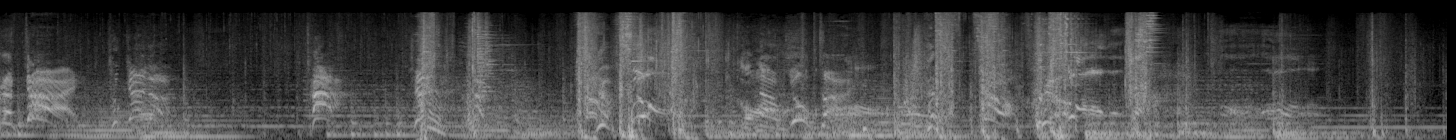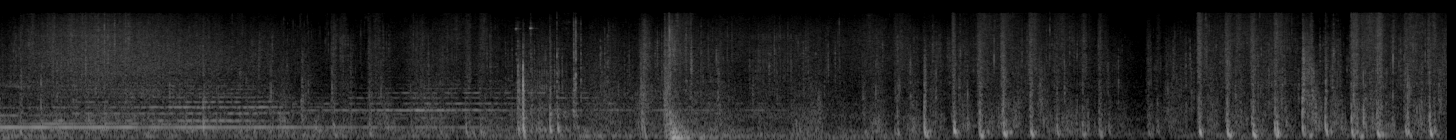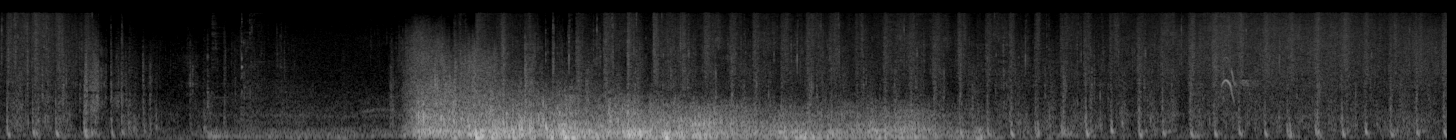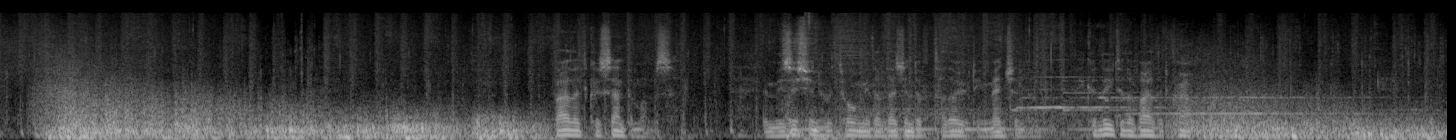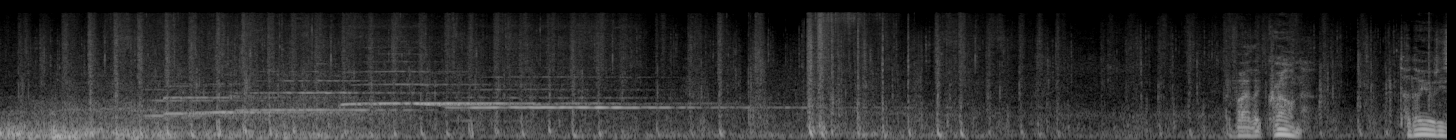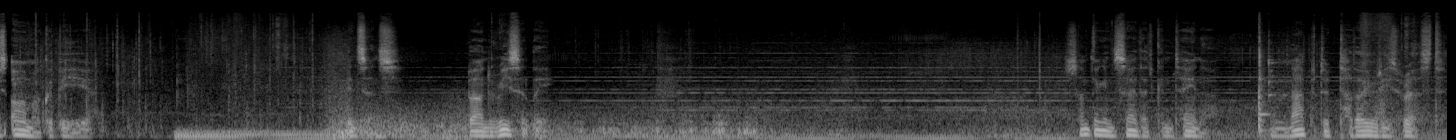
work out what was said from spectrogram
Gonna die! Together! Now you'll die! Violet chrysanthemums. The musician who told me the legend of Tadayori mentioned them. They could lead to the Violet Crown. The Violet Crown. Tadayori's armor could be here. Incense. Burned recently. Something inside that container. A map to Tadayori's rest.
